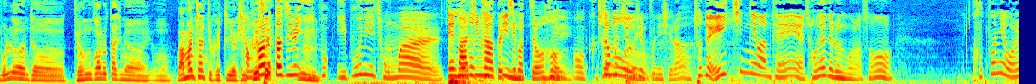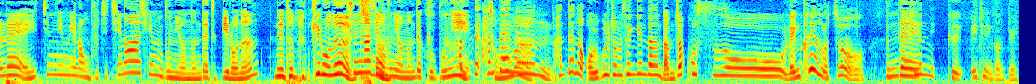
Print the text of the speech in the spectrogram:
물론 저 경과로 따지면 어, 만만치 않죠. 그치 역시 그 경과로 세- 따지면 음. 이분 이분이 정말 예, 마지막을 듣긴- 찍었죠. 네. 어, 극점을 저도- 찍으신 분이시라. 저도 H님한테 전해 들은 거라서 그분이 원래 H님이랑 무지 친하신 분이었는데 듣기로는 네, 저 듣기로는 친하신 친한- 분이었는데 그분이 한때 한때는 한때는 얼굴 좀 생긴다는 남자 코스 랭크에 들었죠. 근데 희연 그 H님과 함께.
